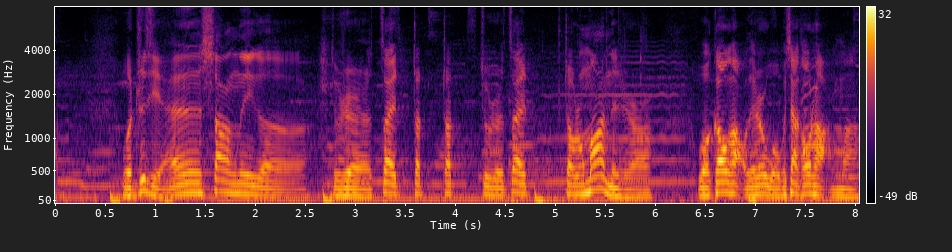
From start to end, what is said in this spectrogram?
的。我之前上那个就是在招招就是在招生办的时候，我高考的时候我不下考场吗？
